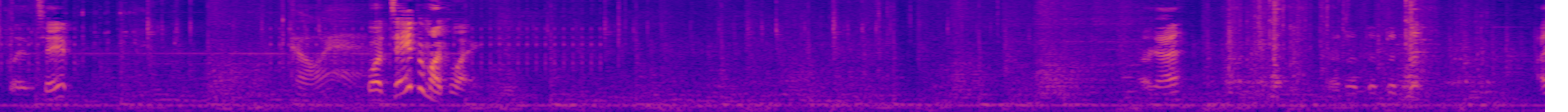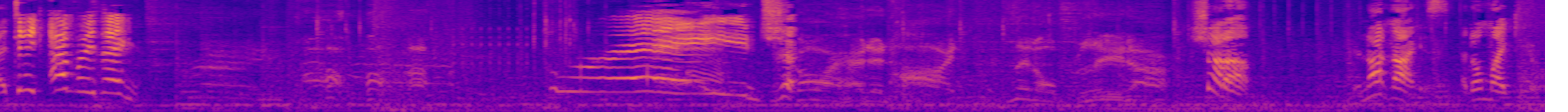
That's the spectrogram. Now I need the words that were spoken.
Play the tape. Go ahead. What tape am I playing? Okay. Da-da-da-da-da. I take everything! Rage! Go ahead and hide, little bleeder. Shut up. You're not nice. I don't like you.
